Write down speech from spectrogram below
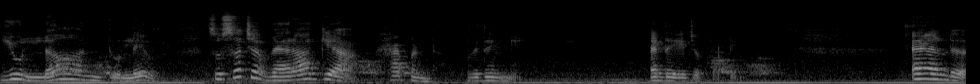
You learn to live. So such a vairagya happened within me at the age of 40. And uh,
